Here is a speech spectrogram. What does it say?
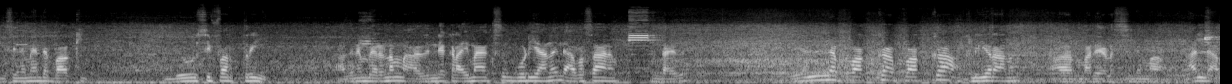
ഈ സിനിമേന്റെ ബാക്കി. Lucifer three. അതിനും വരണം. അതിന്റെ ക്ലൈമാക്സും കൂടിയാണ് അവസാനം ഉണ്ടായത്. എല്ലാം പക്ക പക്ക ക്ലിയറാണ് മലയാള സിനിമ. അല്ല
